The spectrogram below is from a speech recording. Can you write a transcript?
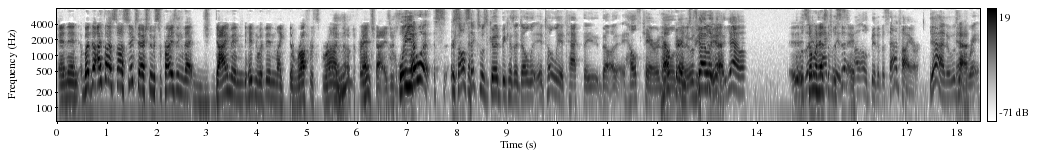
And then, but I thought Saw Six actually was surprising that J- Diamond hidden within like the roughest run Mhm. of the franchise. Well, like, you know what? S- Saw Six was good because it totally it totally attacked the the uh, healthcare and all of Healthcare that. It was kind of like yeah. a, yeah. it was- Someone it has something to say. A, a bit of a satire. Yeah, and it was Yeah. a great.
